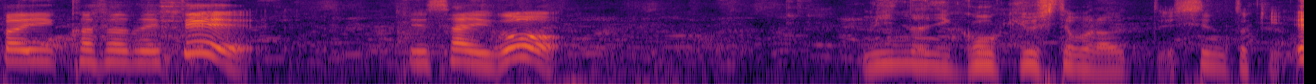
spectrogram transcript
ぱい重ねてで最後みんなに号泣してもらうって死ぬ時。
